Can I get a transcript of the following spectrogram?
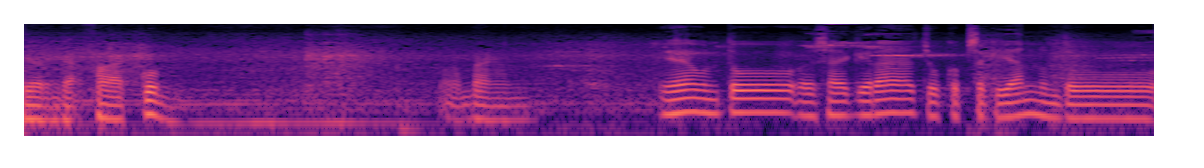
biar nggak vakum. Bang. ya untuk eh, saya kira cukup sekian untuk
